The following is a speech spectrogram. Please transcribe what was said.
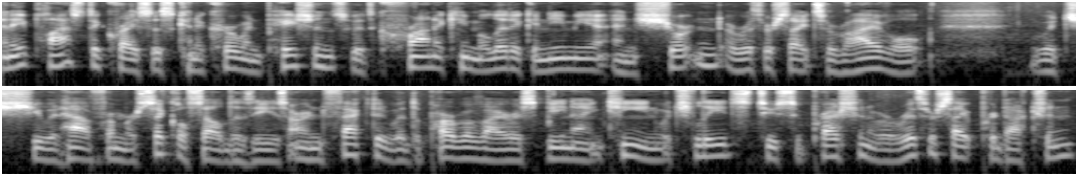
An aplastic crisis can occur when patients with chronic hemolytic anemia and shortened erythrocyte survival, which she would have from her sickle cell disease, are infected with the parvovirus B19, which leads to suppression of erythrocyte production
